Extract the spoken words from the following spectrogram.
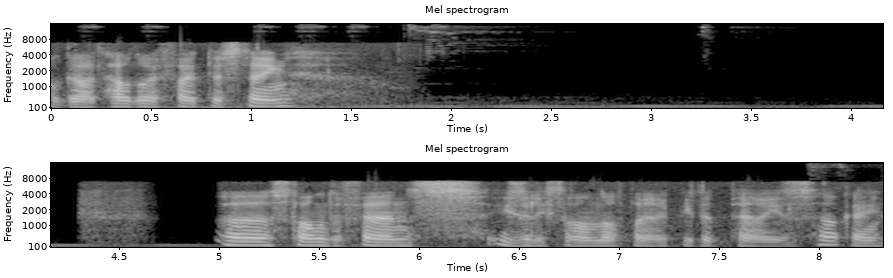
I forgot, how do I fight this thing? Uh, strong defense, easily thrown off by repeated parries. Okay.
